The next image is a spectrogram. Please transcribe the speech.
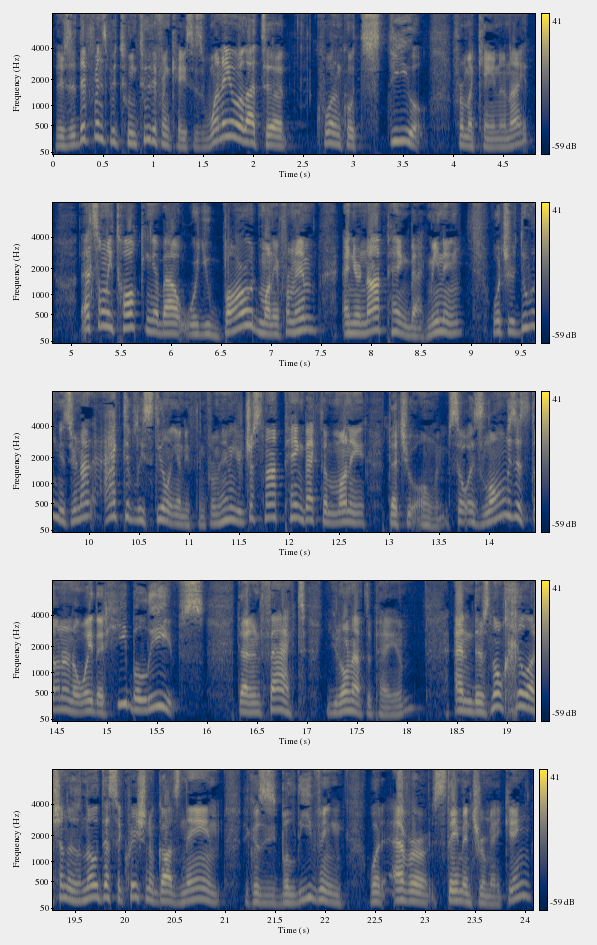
there's a difference between two different cases. When are you allowed to quote unquote steal from a Canaanite? That's only talking about where you borrowed money from him and you're not paying back. Meaning, what you're doing is you're not actively stealing anything from him. You're just not paying back the money that you owe him. So as long as it's done in a way that he believes that in fact you don't have to pay him, and there's no chil Hashem, there's no desecration of God's name because he's believing whatever statement you're making,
